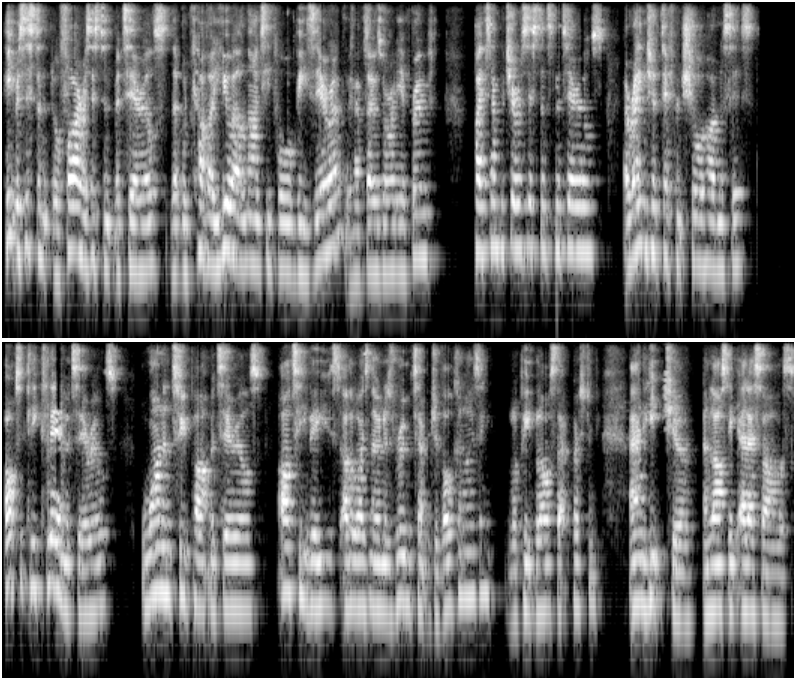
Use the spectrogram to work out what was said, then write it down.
heat resistant or fire resistant materials that would cover UL94V0, we have those already approved, high temperature resistance materials, a range of different shore hardnesses, optically clear materials, one and two part materials, RTVs, otherwise known as room temperature vulcanizing. A lot of people ask that question, and heat cure, and lastly, LSRs.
